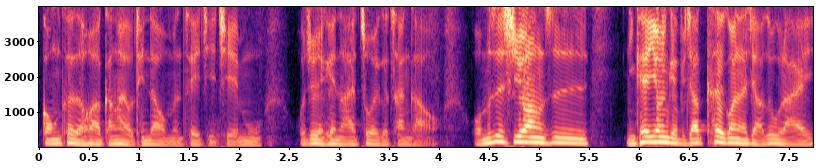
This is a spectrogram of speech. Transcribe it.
功课的话，刚好有听到我们这一集节目，我觉得你可以拿来做一个参考。我们是希望是你可以用一个比较客观的角度来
